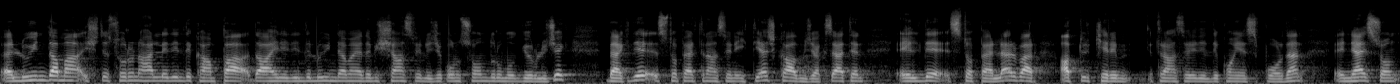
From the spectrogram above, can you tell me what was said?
E, Luyendama işte sorunu halledildi. Kampa dahil edildi. Luyendama'ya da bir şans verilecek. Onun son durumu görülecek. Belki de stoper transferine ihtiyaç kalmayacak. Zaten elde stoperler var. Abdülkerim transfer edildi Konya Spor'dan. E, Nelson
